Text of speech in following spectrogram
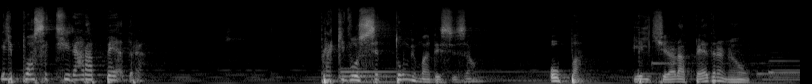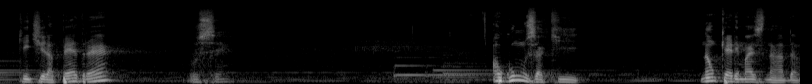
ele possa tirar a pedra, para que você tome uma decisão. Opa, ele tirar a pedra não, quem tira a pedra é você. Alguns aqui não querem mais nada,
